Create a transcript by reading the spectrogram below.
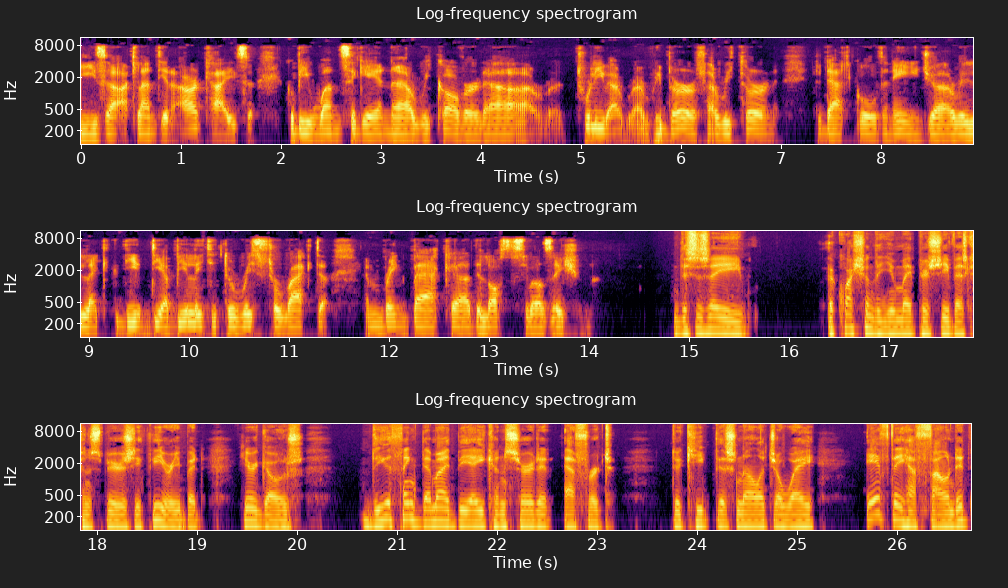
these Atlantean archives could be once again recovered, truly rebirth a return to that golden age, uh, really like the, the ability to resurrect and bring back uh, the lost civilization. This is a a question that you may perceive as conspiracy theory, but here goes. Do you think there might be a concerted effort to keep this knowledge away if they have found it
